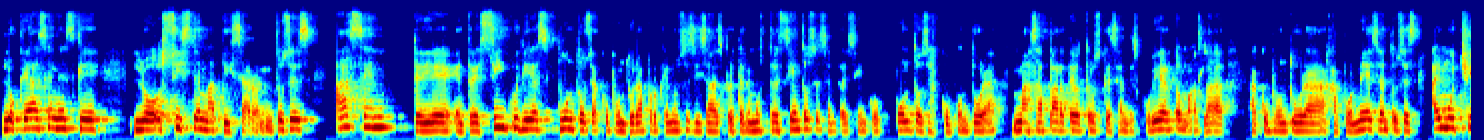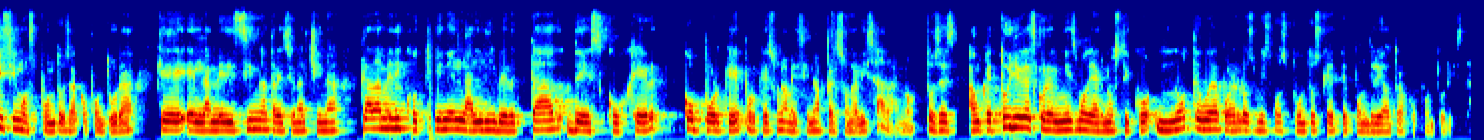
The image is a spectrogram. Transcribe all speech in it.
lo que hacen es que lo sistematizaron. Entonces, hacen, te diré, entre 5 y 10 puntos de acupuntura, porque no sé si sabes, pero tenemos 365 puntos de acupuntura, más aparte otros que se han descubierto, más la acupuntura japonesa. Entonces, hay muchísimos puntos de acupuntura que en la medicina tradicional china, cada médico tiene la libertad de escoger ¿Por qué? Porque es una medicina personalizada, ¿no? Entonces, aunque tú llegues con el mismo diagnóstico, no te voy a poner los mismos puntos que te pondría otro acupunturista.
